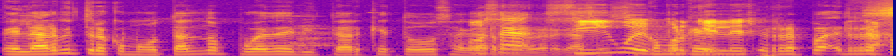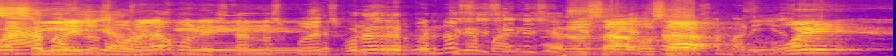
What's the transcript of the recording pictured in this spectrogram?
el árbitro como tal no puede evitar que todos se O agarren sea, a sí, güey, porque que les- repa- reparte sí, amarilla, los puede molestar, los puede se pone a güey. No sé repartir si o sea, o güey.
